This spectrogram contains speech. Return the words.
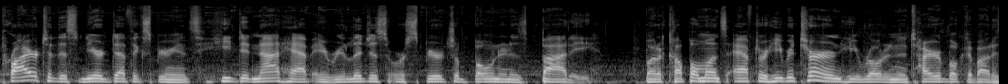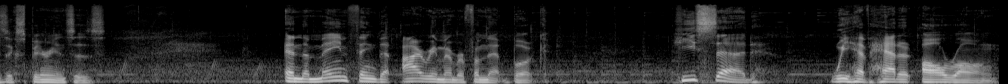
Prior to this near death experience, he did not have a religious or spiritual bone in his body. But a couple months after he returned, he wrote an entire book about his experiences. And the main thing that I remember from that book, he said, We have had it all wrong.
